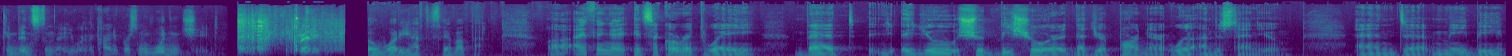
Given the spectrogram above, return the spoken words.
convinced them that you were, the kind of person who wouldn't cheat. Ready. So what do you have to say about that? Well, I think it's a correct way, but y- you should be sure that your partner will understand you. And uh, maybe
